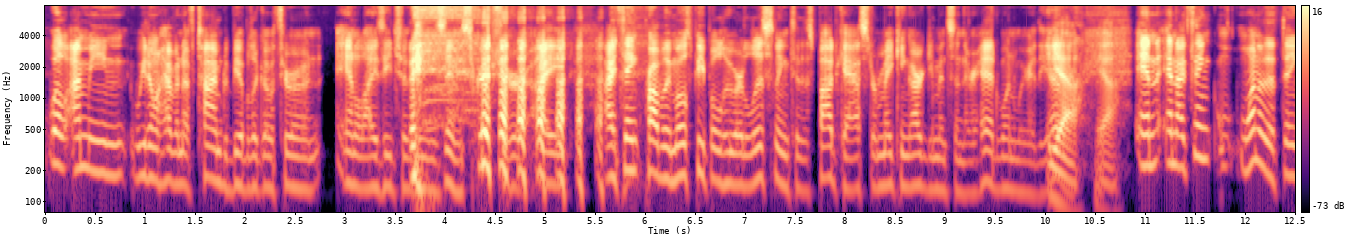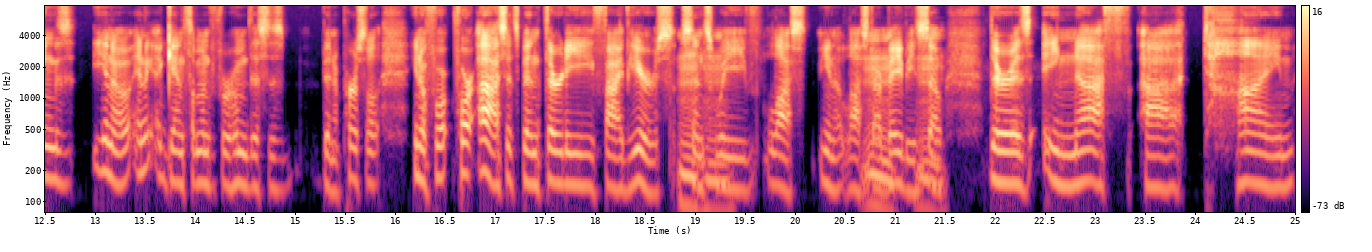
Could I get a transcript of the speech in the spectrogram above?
Well, I mean, we don't have enough time to be able to go through and analyze each of these in scripture. I I think probably most people who are listening to this podcast are making arguments in their head one way or the other. Yeah, yeah, And and I think one of the things, you know, and again, someone for whom this has been a personal, you know, for for us, it's been 35 years since Mhm. we've lost, you know, lost our Mm, babies. So there is enough uh, time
